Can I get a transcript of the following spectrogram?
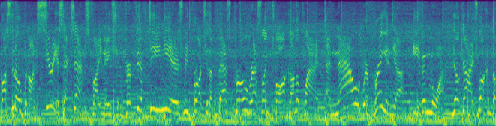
Busted Open on Sirius XM's Fight Nation. For 15 years, we've brought you the best pro wrestling talk on the planet. And now we're bringing you even more. Yo, guys, welcome to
